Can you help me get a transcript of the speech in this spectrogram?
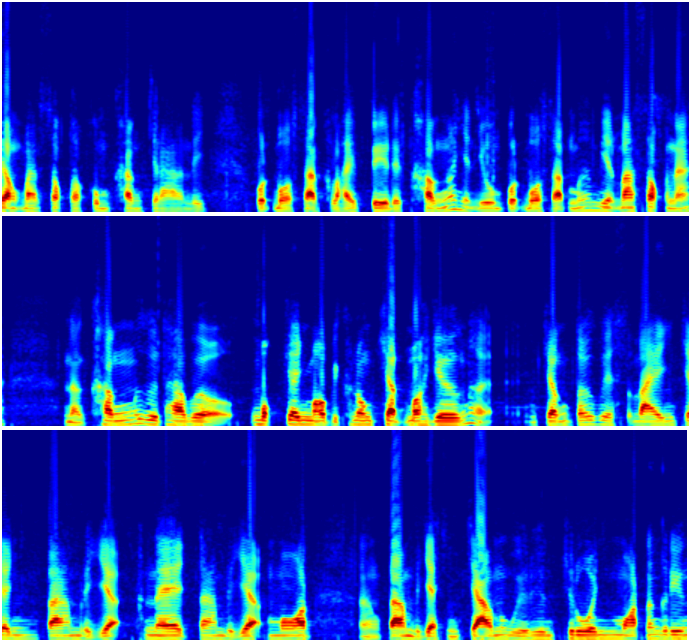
ចង់បានសុខតគុំខឹងច្រើននេះពុទ្ធបរិស័ទខ្លះឲ្យពេលដែលខឹងញាតិញោមពុទ្ធបរិស័ទមើលមានបានសុខណានៅខឹងគឺថាវាបុកចេញមកពីក្នុងចិត្តរបស់យើងណាអញ្ចឹងទៅវាស្ដែងចេញតាមរយៈភ្នែកតាមរយៈមាត់តាមរយៈចិញ្ចើមនឹងវារៀងជ្រួញមាត់នឹងរៀង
